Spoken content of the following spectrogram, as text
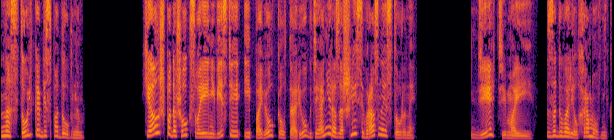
настолько бесподобным. Хиалш подошел к своей невесте и повел к алтарю, где они разошлись в разные стороны. «Дети мои», — заговорил храмовник,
